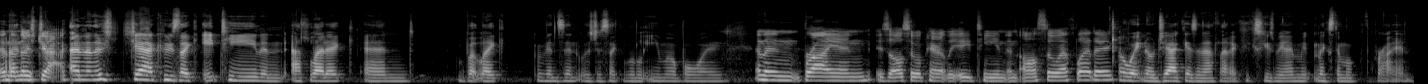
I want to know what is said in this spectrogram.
and then there's Jack. and then there's Jack, who's like 18 and athletic, and. But like, Vincent was just like a little emo boy. And then Brian is also apparently 18 and also athletic. Oh, wait, no, Jack isn't athletic. Excuse me, I mixed him up with Brian.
